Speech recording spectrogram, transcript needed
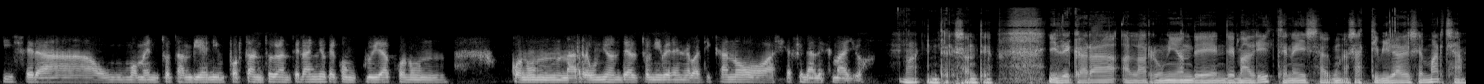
y será un momento también importante durante el año que concluirá con un con una reunión de alto nivel en el Vaticano hacia finales de mayo. Ah, interesante. Y de cara a la reunión de, de Madrid, ¿tenéis algunas actividades en marcha?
